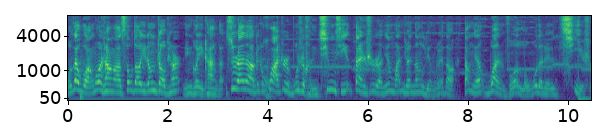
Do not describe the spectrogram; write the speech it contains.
我在网络上啊搜到一张照片，您可以看看。虽然啊这个画质不是很清晰，但是啊您完全能领略到当年万佛楼的这个气势。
